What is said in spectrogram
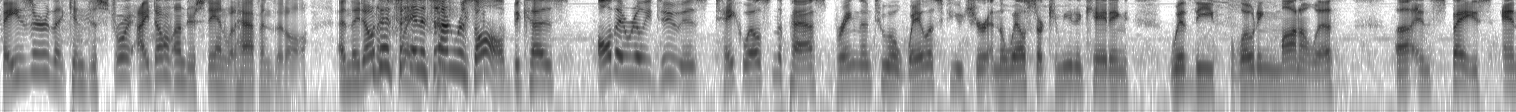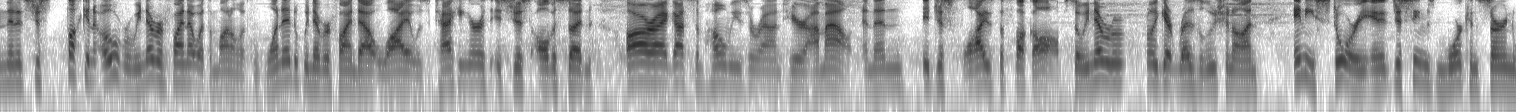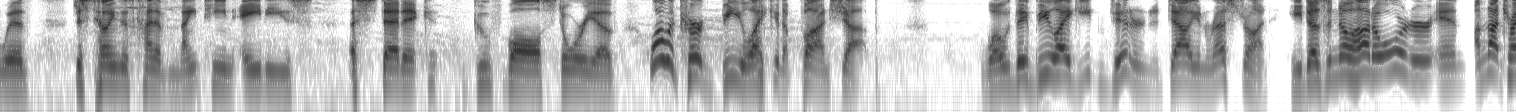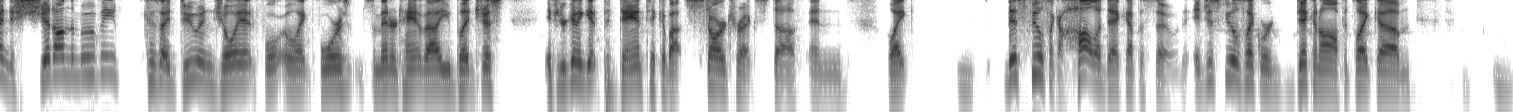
phaser that can destroy. I don't understand what happens at all, and they don't. Well, and it's unresolved because all they really do is take whales from the past, bring them to a whaleless future, and the whales start communicating with the floating monolith uh, in space, and then it's just fucking over. We never find out what the monolith wanted. We never find out why it was attacking Earth. It's just all of a sudden, all right, got some homies around here. I'm out, and then it just flies the fuck off. So we never really get resolution on any story, and it just seems more concerned with just telling this kind of 1980s aesthetic goofball story of what would Kirk be like in a pawn shop? What would they be like eating dinner in an Italian restaurant? He doesn't know how to order, and I'm not trying to shit on the movie because I do enjoy it for like for some entertainment value, but just if you're gonna get pedantic about Star Trek stuff and like this feels like a holodeck episode. It just feels like we're dicking off. It's like um,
